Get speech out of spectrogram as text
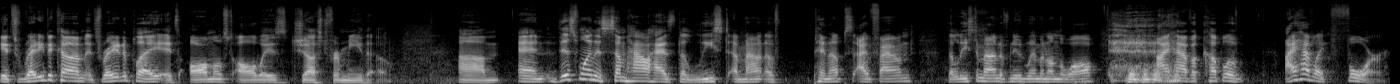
It's ready to come, it's ready to play. It's almost always just for me though. Um, and this one is somehow has the least amount of pinups I've found, the least amount of nude women on the wall. I have a couple of, I have like four,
